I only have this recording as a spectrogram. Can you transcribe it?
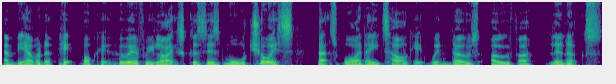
and be able to pickpocket whoever he likes because there's more choice. That's why they target Windows over Linux.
